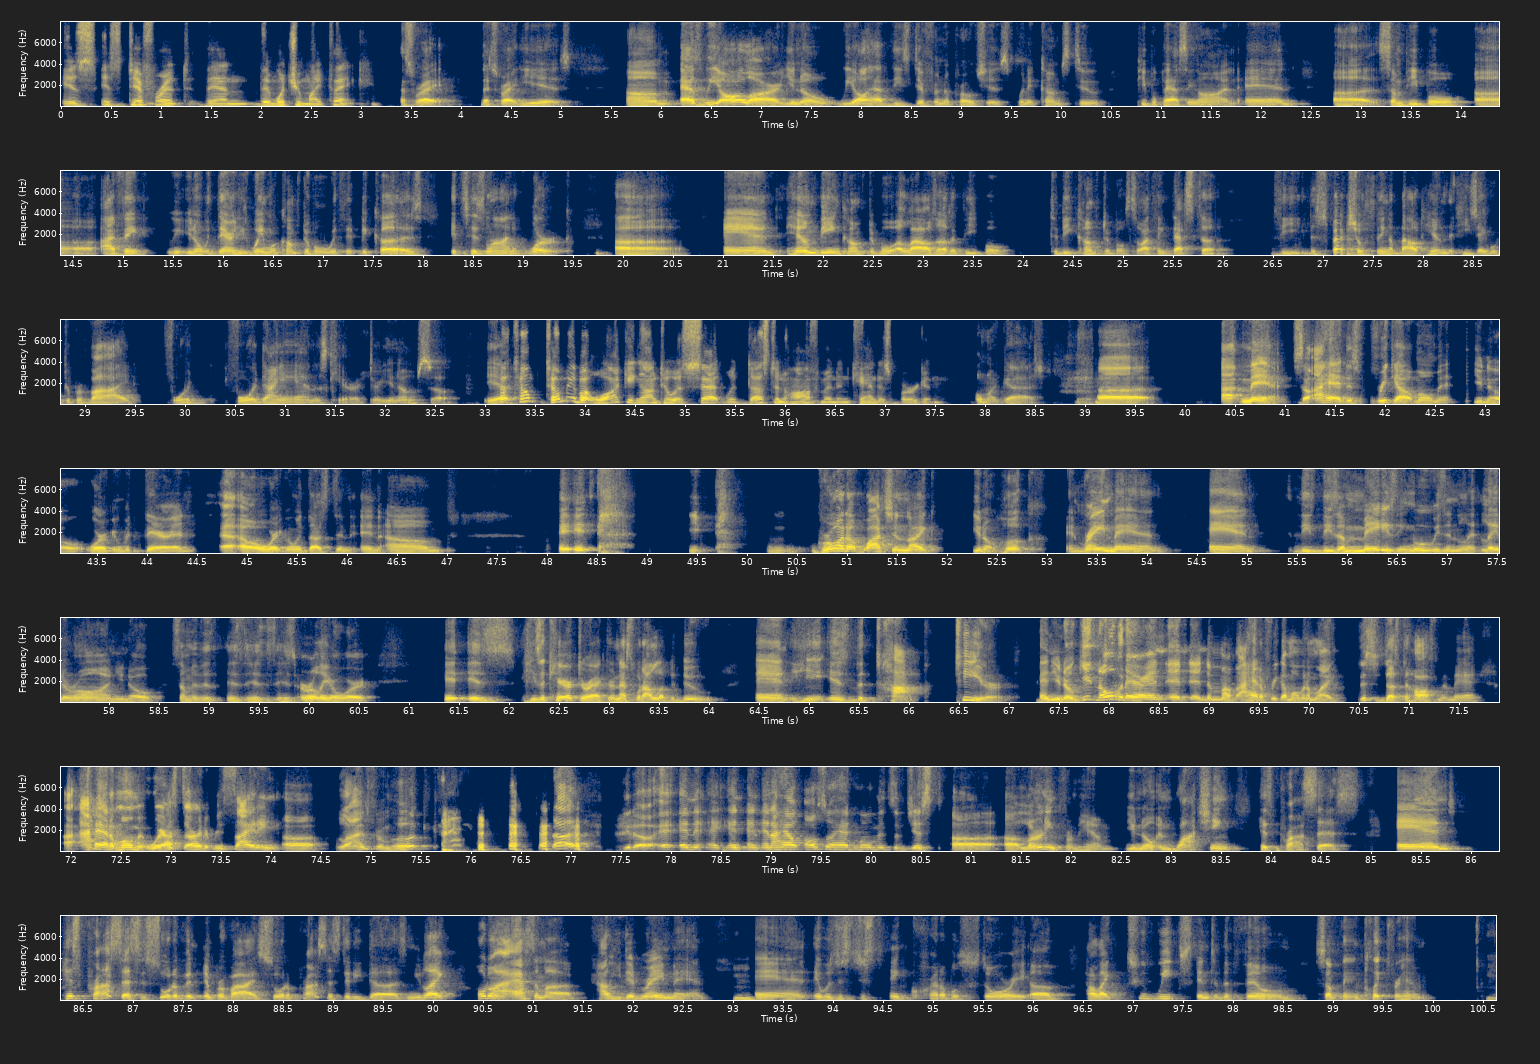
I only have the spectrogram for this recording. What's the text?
is is different than than what you might think. That's right. That's right. He is. Um, as we all are, you know, we all have these different approaches when it comes to people passing on, and uh, some people, uh, I think, you know, with Darren, he's way more comfortable with it because it's his line of work. Uh, and him being comfortable allows other people to be comfortable. So I think that's the the the special thing about him that he's able to provide for for Diana's character, you know. So yeah. But tell tell me about walking onto a set with Dustin Hoffman and Candice Bergen. Oh my gosh. Uh, I, man, so I had this freak out moment, you know, working with Darren uh, or working with Dustin, and um, it, it you, growing up watching like you know Hook and Rain Man and these these amazing movies, and l- later on, you know, some of his, his his his earlier work. It is he's a character actor, and that's what I love to do. And he is the top tier and you know, getting over there and and, and my, I had a freak out moment. I'm like, this is Dustin Hoffman, man. I, I had a moment where I started reciting uh, lines from Hook. you know, and, and and and I have also had moments of just uh, uh, learning from him, you know, and watching his process. And his process is sort of an improvised sort of process that he does. And you like, hold on, I asked him uh, how he did Rain Man, mm. and it was just just incredible story of how like two weeks into the film, something clicked for him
